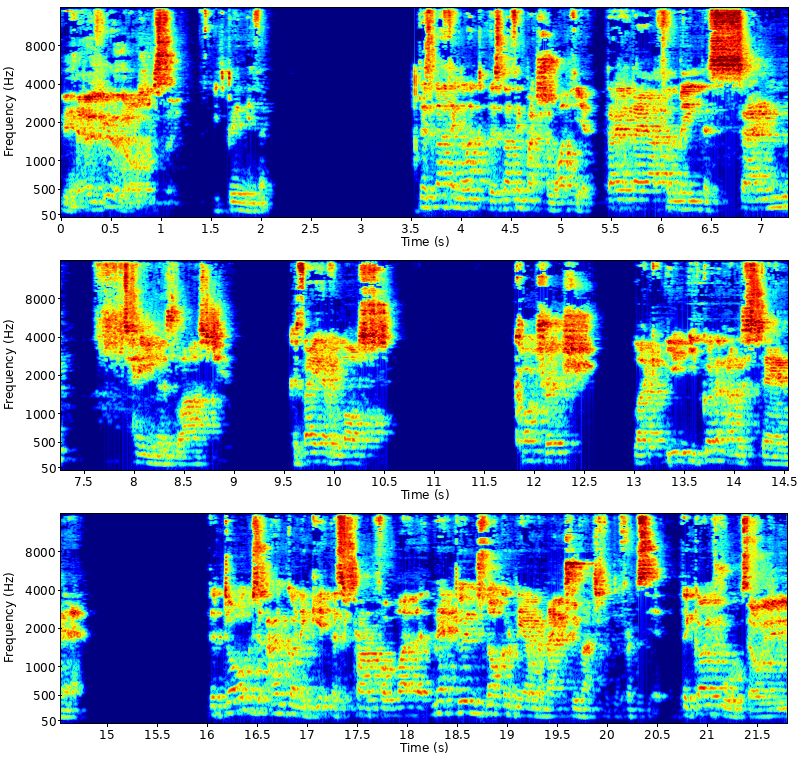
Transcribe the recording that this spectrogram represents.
Yeah, it's better than I was. He's better than you think. There's nothing like, there's nothing much to like here. They, they are for me the same team as last year because they have lost Cotric. Like you, you've got to understand that the dogs aren't going to get this front foot. Like, like Matt Burton's not going to be able to make too much of a difference there. The go forwards, So, yeah.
